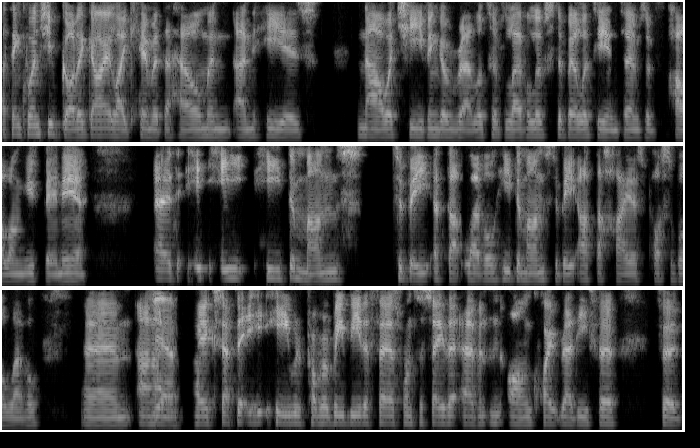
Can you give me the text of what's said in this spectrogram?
I think once you've got a guy like him at the helm and, and he is now achieving a relative level of stability in terms of how long he's been here, uh, he, he he demands to be at that level. He demands to be at the highest possible level. Um, and Yeah. I, I accept that he, he would probably be the first one to say that Everton aren't quite ready for for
